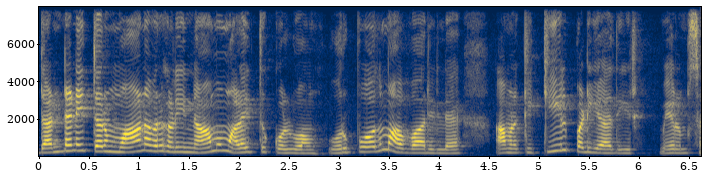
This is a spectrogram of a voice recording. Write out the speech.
தண்டனை தரும் மாணவர்களை நாமும் அழைத்து கொள்வோம். ஒருபோதும் அவ்வாறில்லை. அவனுக்கு கீழ்ப்படியாதீர். மேலும் ச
